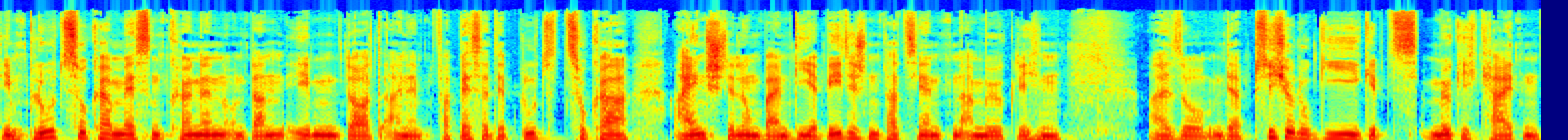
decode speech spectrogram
den Blutzucker messen können und dann eben dort eine verbesserte Blutzuckereinstellung beim diabetischen Patienten ermöglichen. Also in der Psychologie gibt es Möglichkeiten,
